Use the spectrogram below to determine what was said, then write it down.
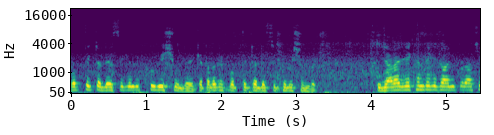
প্রত্যেকটা ড্রেসই কিন্তু খুবই সুন্দর। এই ক্যাটালগের প্রত্যেকটা ড্রেসই খুবই সুন্দর। তো যারা যেখান থেকে জয়েন করে আছে,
